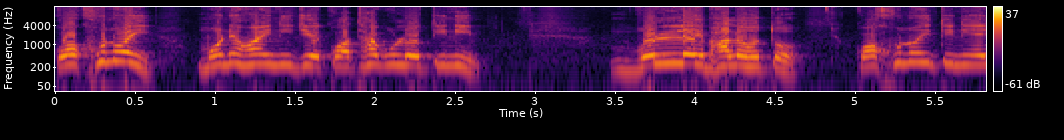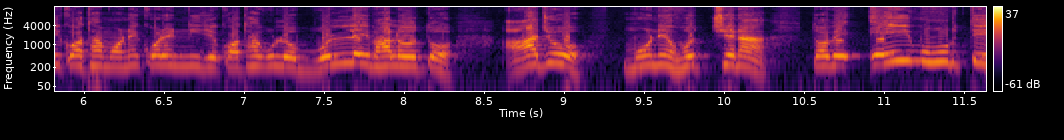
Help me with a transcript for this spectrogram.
কখনোই মনে হয়নি যে কথাগুলো তিনি বললেই ভালো হতো। কখনোই তিনি এই কথা মনে করেননি যে কথাগুলো বললেই ভালো হতো। আজও মনে হচ্ছে না। তবে এই মুহূর্তে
